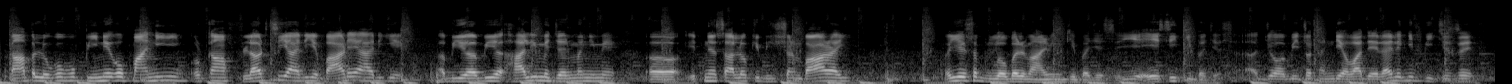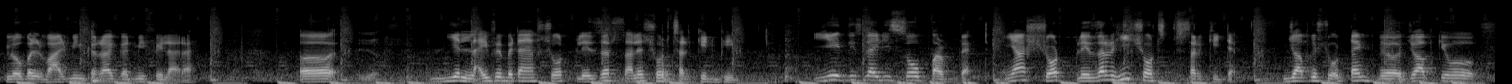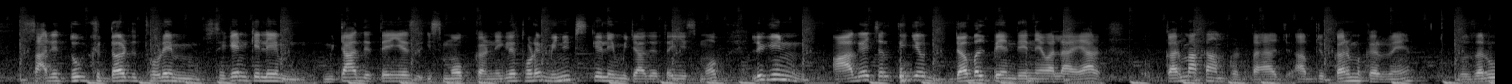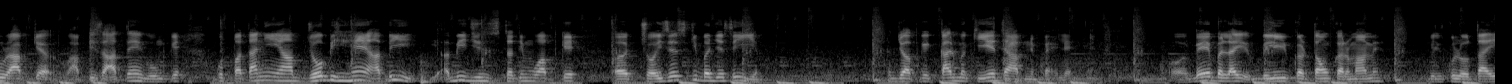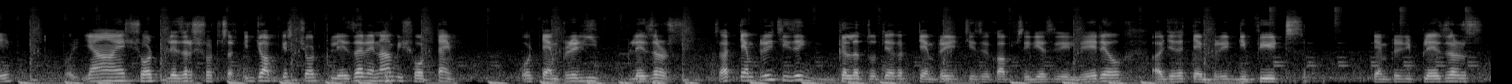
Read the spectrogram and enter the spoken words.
कहाँ पर लोगों को पीने को पानी और कहाँ फ्लड्स ही आ रही है, बाढ़ें आ रही है। अभी अभी हाल ही में जर्मनी में इतने सालों की भीषण बाढ़ आई और ये सब ग्लोबल वार्मिंग की वजह से ये एसी की वजह से जो अभी तो ठंडी हवा दे रहा है लेकिन पीछे से ग्लोबल वार्मिंग कर रहा है गर्मी फैला रहा है। आ, ये लाइफ है बेटा शॉर्ट प्लेजर साले शॉर्ट सर्किट भी। ये this light is so perfect यहाँ शॉर्ट प्लेजर ही शॉर्ट सर्किट है। जो आपके शॉर्ट टाइम जो आपके वो सारे दुख, दर्द थोड़े सेकेंड के लिए मिटा देते हैं ये स्मोक करने के लिए, थोड़े मिनट्स के लिए मिटा देते हैं ये स्मोक लेकिन आगे चलते ये डबल पेन देने वाला है यार। कर्मा काम करता है आप जो कर्म कर रहे हैं तो ज़रूर आप क्या वापस आते हैं घूम के। आपको पता नहीं है, आप जो भी हैं अभी अभी जिस स्थिति में वो आपके चॉइसेस की वजह से ही है, जो आपके कर्म किए थे आपने पहले। और मैं बिलीव करता हूँ कर्मा में। बिल्कुल होता है ये। और यहाँ है शॉर्ट प्लेजर शॉर्ट सर्किट जो आपके शॉर्ट प्लेजर है ना, अभी शॉर्ट टाइम वो टेम्प्रेरी प्लेजर्स सर टेम्प्रेरी चीज़ें गलत होती है। अगर टेम्प्रेरी चीज़ों को आप सीरियसली ले रहे हो, और जैसे टेम्प्रेरी डिफीट्स टेम्प्रेरी प्लेजर्स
